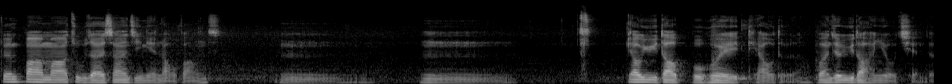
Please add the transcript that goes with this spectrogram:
跟爸妈住在三十几年老房子，嗯嗯，要遇到不会挑的，不然就遇到很有钱的。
